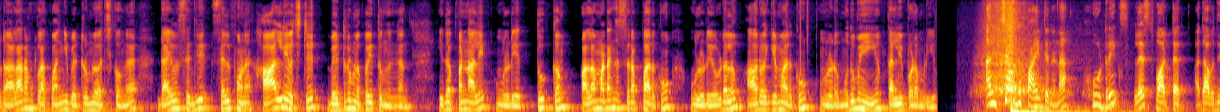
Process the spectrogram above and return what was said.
ஒரு அலாரம் கிளாக் வாங்கி பெட்ரூமில் வச்சுக்கோங்க. தயவு செஞ்சு செல்ஃபோனை ஹால்லே வச்சுட்டு பெட்ரூமில் போய் தூங்குங்க. இதை பண்ணாலே உங்களுடைய தூக்கம் பல மடங்கு சிறப்பாக இருக்கும். உங்களுடைய உடலும் ஆரோக்கியமாக இருக்கும். உங்களோட முதுமையையும் தள்ளி போட முடியும். அஞ்சாவது பாயிண்ட் என்னன்னா ஹூ ட்ரிங்க்ஸ் லெஸ் வாட்டர் அதாவது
